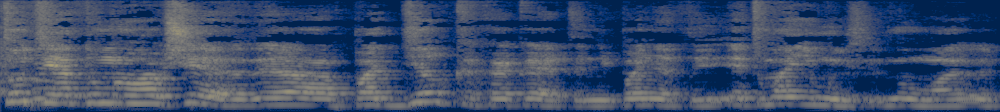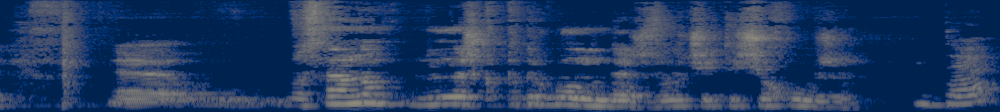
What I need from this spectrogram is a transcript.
тут, я думаю, вообще э, подделка какая-то непонятная. Это мои мысли. Ну, мои, э, в основном немножко по-другому даже звучит, еще хуже. Да?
